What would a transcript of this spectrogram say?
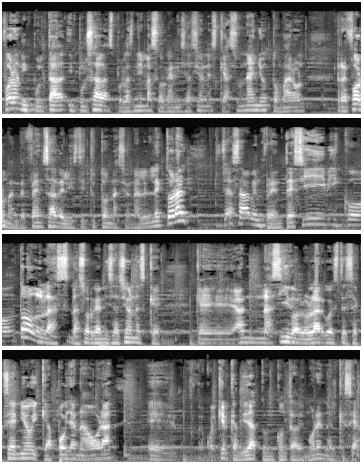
fueron impulsadas por las mismas organizaciones que hace un año tomaron reforma en defensa del Instituto Nacional Electoral. Pues ya saben, Frente Cívico, todas las, las organizaciones que, que, han nacido a lo largo de este sexenio y que apoyan ahora eh, a cualquier candidato en contra de Morena, el que sea.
